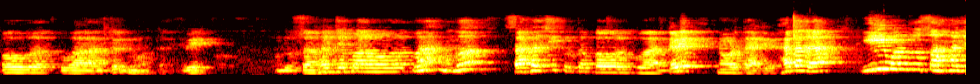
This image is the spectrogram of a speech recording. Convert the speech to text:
ಪೌರತ್ವ ಅಂತ ನೋಡ್ತಾ ಇದ್ದೀವಿ. ಒಂದು ಸಹಜ ಪೌರತ್ವ, ಒಂದು ಸಹಜೀಕೃತ ಪೌರತ್ವ ಅಂತೇಳಿ ನೋಡ್ತಾ ಇದೀವಿ ಹಾಗಾದ್ರೆ ಈ ಒಂದು ಸಹಜ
